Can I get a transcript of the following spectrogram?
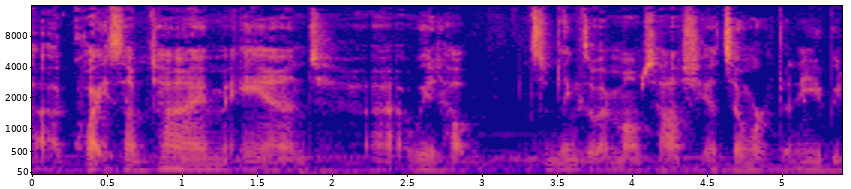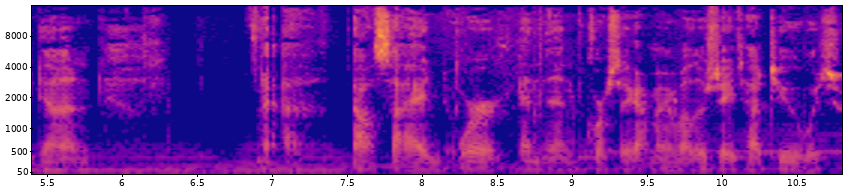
uh, quite some time, and uh, we had helped some things at my mom's house. She had some work that needed to be done. Outside work and then of course I got my Mother's Day tattoo which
